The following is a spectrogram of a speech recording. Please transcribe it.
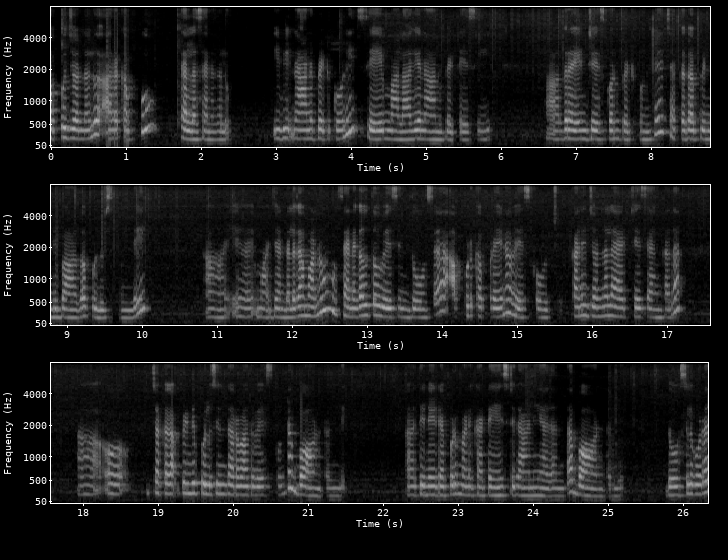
కప్పు జొన్నలు అరకప్పు తెల్ల శనగలు. ఇవి నానబెట్టుకొని సేమ్ అలాగే నానబెట్టేసి గ్రైండ్ చేసుకొని పెట్టుకుంటే చక్కగా పిండి బాగా పులుస్తుంది. జనరల్గా మనం శనగలతో వేసిన దోశ అప్పటికప్పుడైనా వేసుకోవచ్చు. కానీ జొన్నలు యాడ్ చేసాం కదా చక్కగా పిండి పులిసిన తర్వాత వేసుకుంటే బాగుంటుంది. తినేటప్పుడు మనకి ఆ టేస్ట్ కానీ అదంతా బాగుంటుంది. దోశలు కూడా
